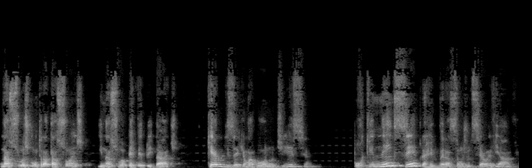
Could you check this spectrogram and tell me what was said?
nas suas contratações e na sua perpetuidade. Quero dizer que é uma boa notícia, porque nem sempre a recuperação judicial é viável.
